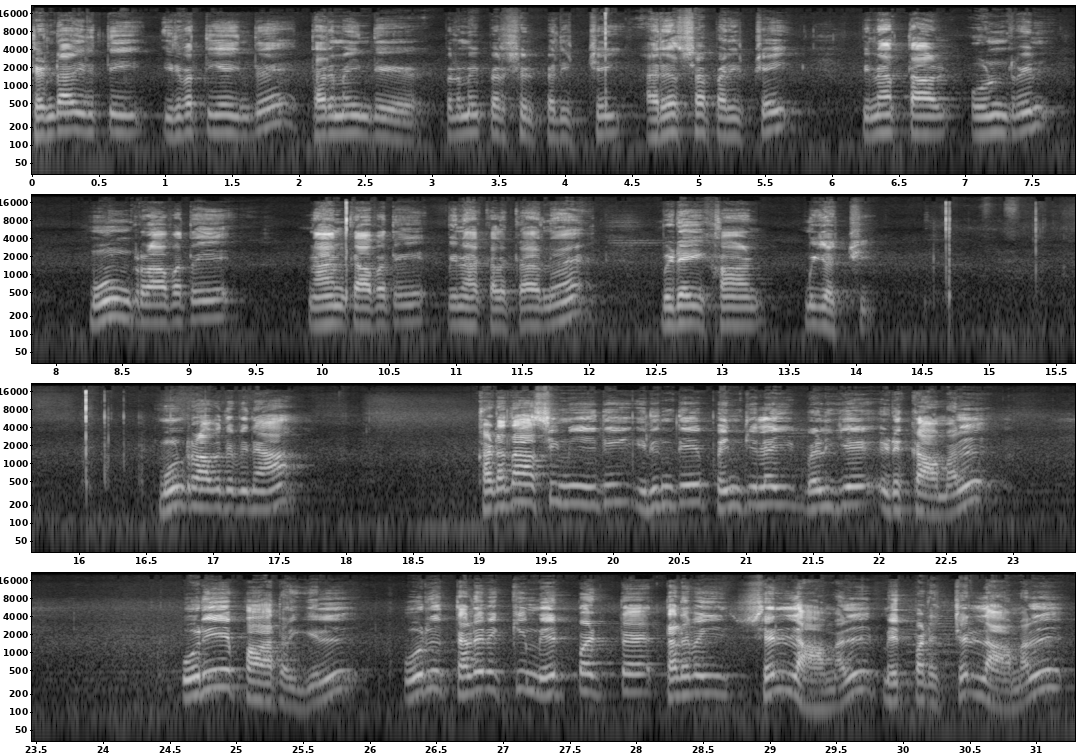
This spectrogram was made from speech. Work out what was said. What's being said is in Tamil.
ரெண்டாயிரத்தி இருபத்தி ஐந்து பதினைந்து புலமை பரிசில் பரீட்சை அரச பரீட்சை வினாத்தாள் ஒன்றின் மூன்றாவது நான்காவது வினாக்களுக்கான விடைகான் முயற்சி. மூன்றாவது வினா கடதாசி மீது இருந்து பெஞ்சிலை வெளியே எடுக்காமல் ஒரே பாதையில் ஒரு தடவைக்கு மேற்பட்ட தடவை செல்லாமல் மேற்பட செல்லாமல்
